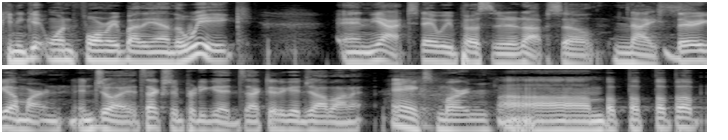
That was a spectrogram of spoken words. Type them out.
can you get one for me by the end of the week? And yeah, today we posted it up. So Nice. there you go, Martin. Enjoy. It's actually pretty good. Zach did a good job on it. Thanks, Martin. Um, but, but, but, but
